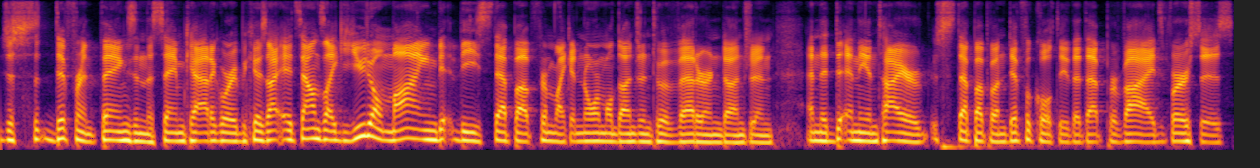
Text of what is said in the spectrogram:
just different things in the same category. Because I, it sounds like you don't mind the step up from like a normal dungeon to a veteran dungeon, and the and the entire step up on difficulty that that provides versus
